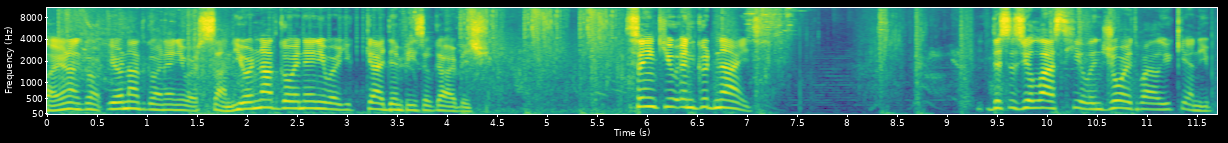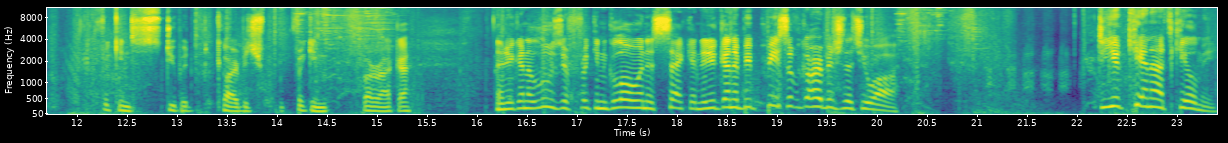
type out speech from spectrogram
No, you're not going. You're not going anywhere, son. You're not going anywhere, you goddamn piece of garbage. Thank you and good night. This is your last heal. Enjoy it while you can, you freaking stupid garbage freaking Baraka. And you're gonna lose your freaking glow in a second, and you're gonna be piece of garbage that you are. Do you cannot kill me?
